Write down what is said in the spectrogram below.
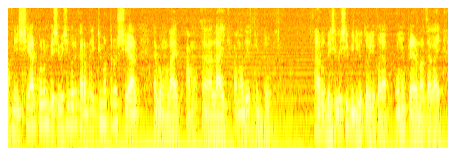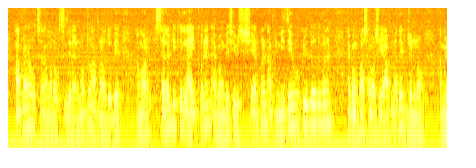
আপনি শেয়ার করুন বেশি বেশি করে, কারণ একটিমাত্র শেয়ার এবং লাইভ লাইক আমাদের কিন্তু আরও বেশি বেশি ভিডিও তৈরি করার অনুপ্রেরণা জাগায়। আপনারা হচ্ছেন আমার অক্সিজেনের মতো। আপনারা যদি আমার চ্যানেলটিকে লাইক করেন এবং বেশি বেশি শেয়ার করেন, আপনি নিজেই উপকৃত হতে পারেন। এবং পাশাপাশি আপনাদের জন্য আমি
